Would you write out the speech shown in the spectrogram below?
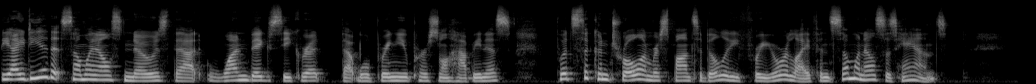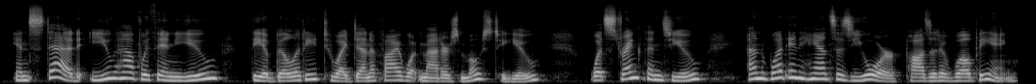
The idea that someone else knows that one big secret that will bring you personal happiness puts the control and responsibility for your life in someone else's hands. Instead, you have within you the ability to identify what matters most to you, what strengthens you, and what enhances your positive well being.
